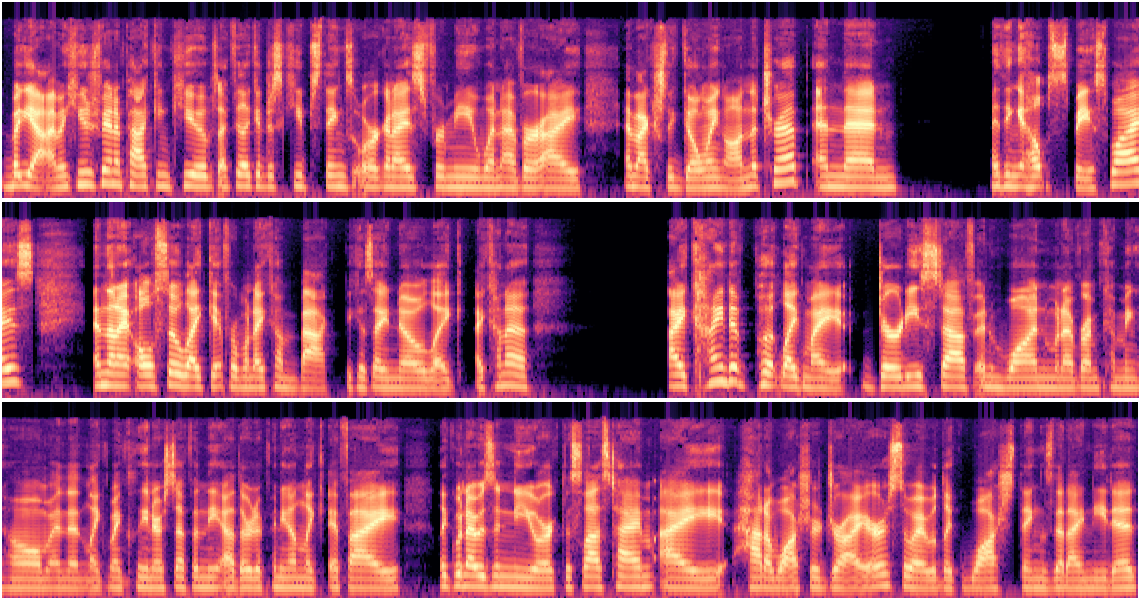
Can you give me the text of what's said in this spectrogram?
But yeah, I'm a huge fan of packing cubes. I feel like it just keeps things organized for me whenever I am actually going on the trip. And then I think it helps space wise. And then I also like it for when I come back because I know like I kind of I kind of put like my dirty stuff in one whenever I'm coming home and then like my cleaner stuff in the other, depending on like if I like when I was in New York this last time, I had a washer dryer. So I would like wash things that I needed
